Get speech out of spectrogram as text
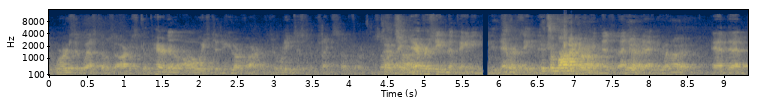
the works of West Coast artists, compared it always to New York art. It really just looks like so forth. So That's they'd right. never seen the painting, they'd never seen the. It's a monochrome. That's, that's Yeah, exactly right. right. And, uh,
